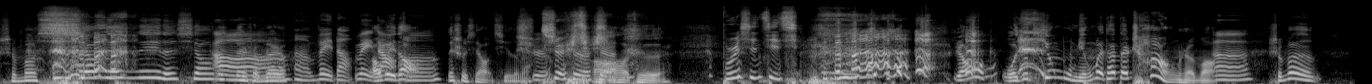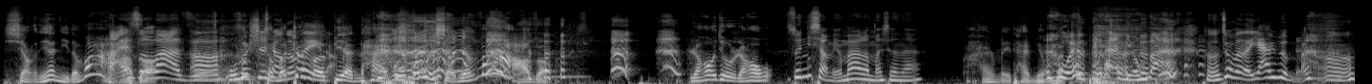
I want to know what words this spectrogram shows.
什么想念你的笑，那那什么来着？嗯，味道味道哦味道嗯那是辛晓琪的吧？是是是是哦，对对对。不是辛弃疾？然后我就听不明白他在唱什么，嗯什么想念你的袜子白子。色袜子，啊我说怎么这么变态？为什么会想念袜子？然后就然后所以你想明白了吗？现在还是没太明白。我也不太明白。可能就为了押韵吧。嗯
